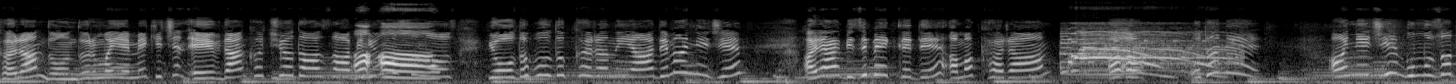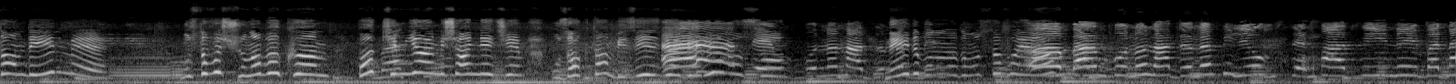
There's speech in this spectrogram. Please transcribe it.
Karan dondurma yemek için evden kaçıyordu az daha biliyor Aa. musunuz? Yolda bulduk Karan'ı ya. Değil mi anneciğim? Arel bizi bekledi ama Karan... Aa, o da ne? Anneciğim bu muz adam değil mi? Mustafa şuna bakın. Bak kim gelmiş anneciğim. Uzaktan bizi izliyor görüyor musun? Bunun adı. Neydi bunun adı Mustafa ya? Aa, ben bunun adını biliyorum. Sempatini bana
